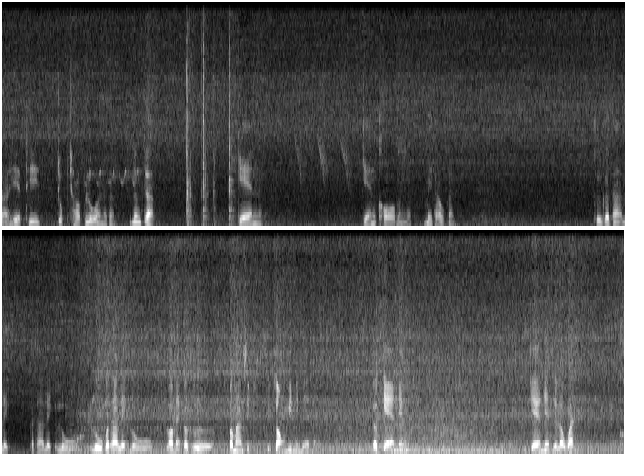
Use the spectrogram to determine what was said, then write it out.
สาเหตุที่จุบชอบรั่วนะครับ เนื่องจากแกนนะครับแกนคอมันครับไม่เท่ากัน คือกระทะเหล็กกระทะเหล็กรูรูกระทะเหล็กรูล้อแม็กก็คือประมาณ10 12มิลลิเมตรนะแล้วแกนเนี่ยแกนเนี่ยที่เราวัดค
